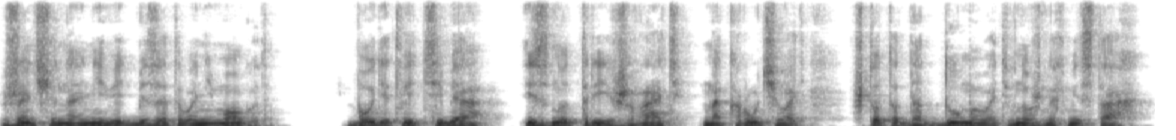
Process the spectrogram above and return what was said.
Женщины они ведь без этого не могут. Будет ведь тебя изнутри жрать, накручивать, что-то додумывать в нужных местах.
